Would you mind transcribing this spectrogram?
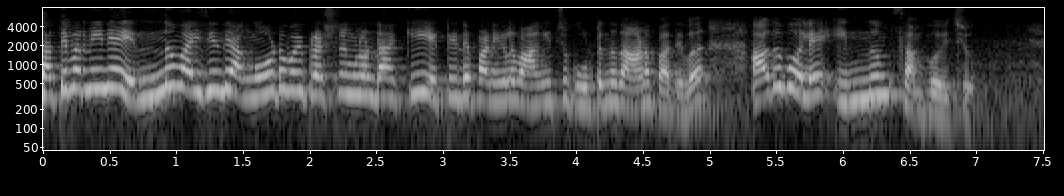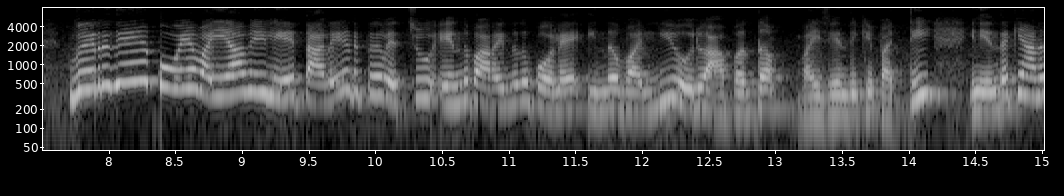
സത്യം പറഞ്ഞു കഴിഞ്ഞാൽ എന്നും വൈജയന്തി അങ്ങോട്ട് പോയി പ്രശ്നങ്ങൾ ഉണ്ടാക്കി എട്ടിന്റെ പണികൾ വാങ്ങിച്ചു കൂട്ടുന്നതാണ് പതിവ്. അതുപോലെ ഇന്നും സംഭവിച്ചു. വെറുതെ പോയ വയ്യാവേലിയെ തലയെടുത്ത് വെച്ചു എന്ന് പറയുന്നത് പോലെ ഇന്ന് വലിയൊരു അബദ്ധം വൈജയന്തിക്ക് പറ്റി. ഇനി എന്തൊക്കെയാണ്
